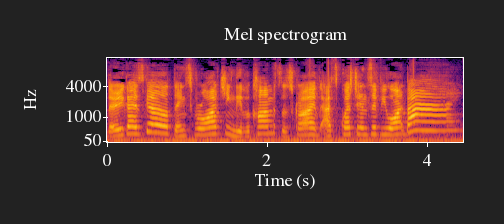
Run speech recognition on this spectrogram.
there you guys go. Thanks for watching. Leave a comment, subscribe, ask questions if you want. Bye!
